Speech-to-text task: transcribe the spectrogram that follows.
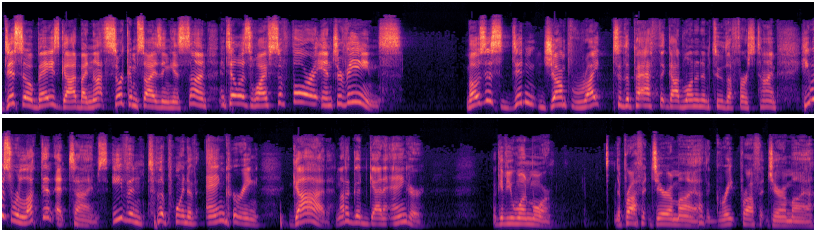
disobeys God by not circumcising his son until his wife Sephora intervenes. Moses didn't jump right to the path that God wanted him to the first time. He was reluctant at times, even to the point of angering God. Not a good guy to anger. I'll give you one more. The prophet Jeremiah, the great prophet Jeremiah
